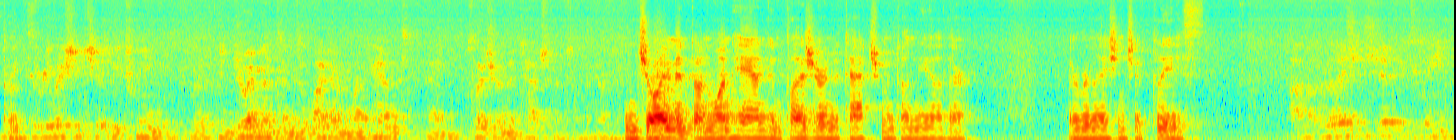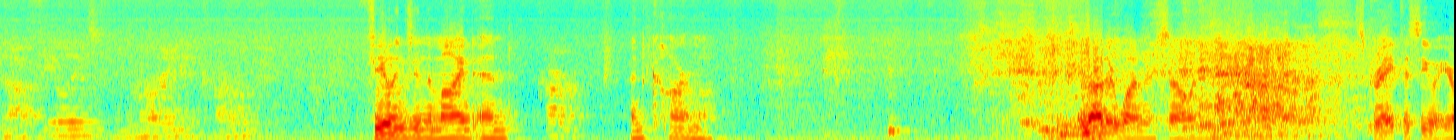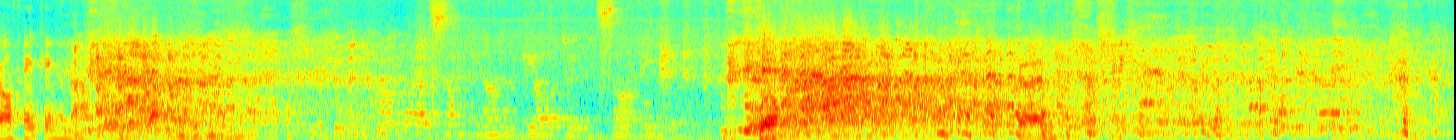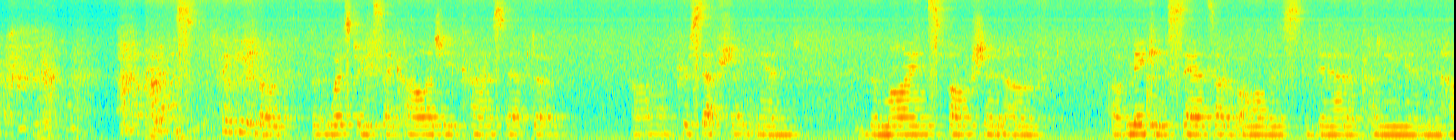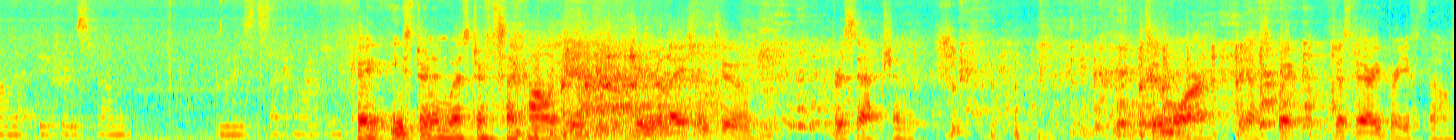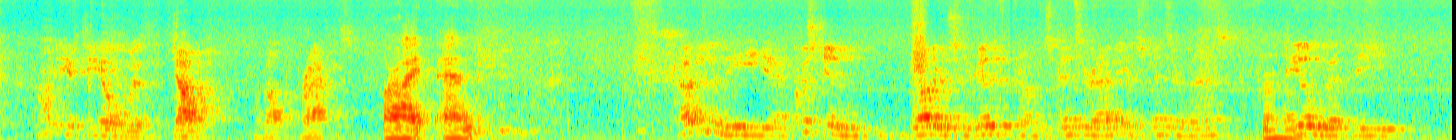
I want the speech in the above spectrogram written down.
The relationship between uh, enjoyment and delight on one hand and pleasure and attachment on the other. Enjoyment on one hand and pleasure and attachment on the other. The relationship, please. Uh, relationship between uh, feelings in the mind and karma. Feelings in the mind and Karma. and karma. Another one or so. It's great to see what you're all thinking about. How about something on guilt and self-hatred? Good. I was thinking about the Western psychology concept of uh, perception and the mind's function of, of making sense out of all this data coming in and how that differs from Buddhist psychology. Okay, Eastern and Western psychology in relation to perception. Two more. Yes, quick. Just very brief though. How do you deal with doubt about the practice? All right, and How do the uh, Christian brothers who visit from Spencer Abbey or Spencer Mass mhm. deal with the,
